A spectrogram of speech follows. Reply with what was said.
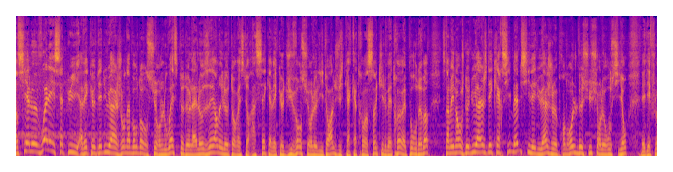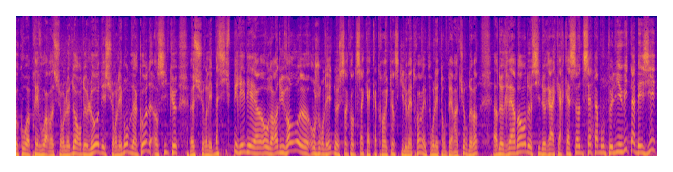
Un ciel voilé cette nuit avec des nuages en abondance sur l'ouest de la Lozère, mais le temps restera sec avec du vent sur le littoral jusqu'à 85 km heure. Et pour demain, c'est un mélange de nuages, d'éclaircies, même si les nuages prendront le dessus sur le Roussillon et des flocons à prévoir sur le nord de l'Aude et sur les monts de la ainsi que euh, sur les massifs pyrénéens. On aura du vent euh, en journée de 55 à 95 km heure. Et pour les températures demain, 1 degré à Mende, 6 degrés à Carcassonne, 7 à Montpellier, 8 à Béziers,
